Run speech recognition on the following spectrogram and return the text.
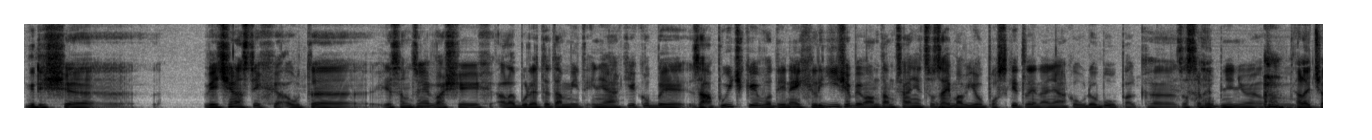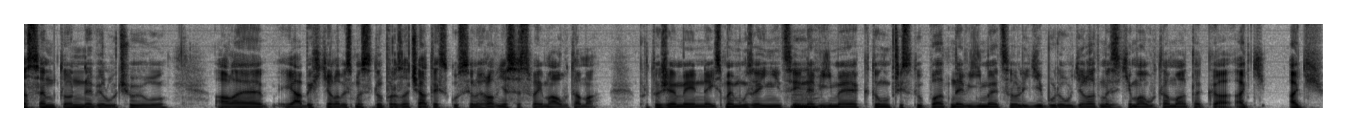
Když eh, Většina z těch aut eh, je samozřejmě vašich, ale budete tam mít i nějaké jakoby zápůjčky od jiných lidí, že by vám tam třeba něco zajímavého poskytli na nějakou dobu, pak eh, zase obměňuje. Ale časem to nevylučuju, ale já bych chtěl, aby jsme si to pro začátek zkusili hlavně se svýma autama protože my nejsme muzejníci, mm. nevíme, jak k tomu přistupovat, nevíme, co lidi budou dělat mezi těma autama, tak ať, ať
